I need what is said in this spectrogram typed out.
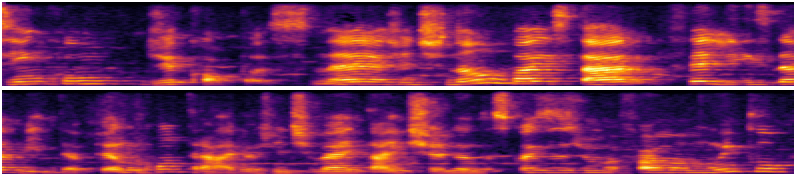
cinco de copas, né? A gente não vai estar feliz da vida, pelo contrário, a gente vai estar enxergando as coisas de uma forma muito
